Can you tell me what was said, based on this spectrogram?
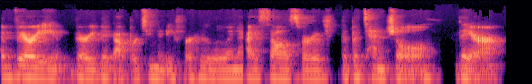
a very, very big opportunity for Hulu. And I saw sort of the potential there.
